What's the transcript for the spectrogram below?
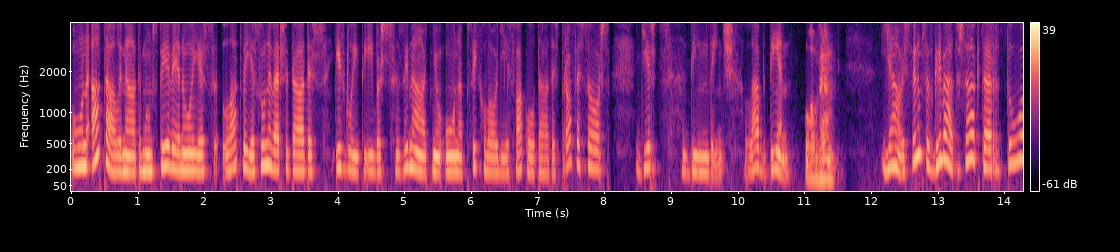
Un attālināti mums pievienojies Latvijas Universitātes izglītības, zinātņu un psiholoģijas fakultātes profesors Girts Dimdiņš. Labdien! Labdien! Jā, vispirms es gribētu sākt ar to,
